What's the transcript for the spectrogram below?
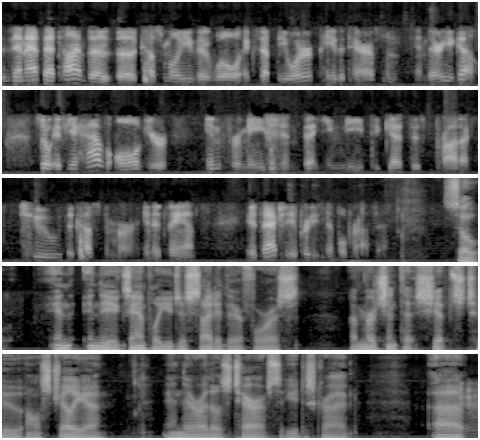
Then at that time, the, the customer will either will accept the order, pay the tariffs, and, and there you go. So if you have all of your information that you need to get this product to the customer in advance, it's actually a pretty simple process. So in in the example you just cited there for us, a merchant that ships to Australia, and there are those tariffs that you described. Uh, mm-hmm.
